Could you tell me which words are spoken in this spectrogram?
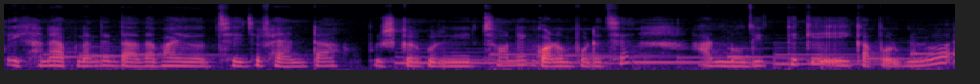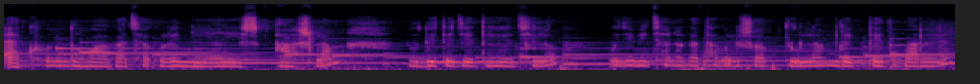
তো এখানে আপনাদের দাদা ভাই হচ্ছে যে ফ্যানটা পরিষ্কার করে নিচ্ছে, অনেক গরম পড়েছে। আর নদীর থেকে এই কাপড়গুলো এখন ধোয়া কাছা করে নিয়ে আসলাম। নদীতে যেতে হয়েছিল। ওই যে বিছানা কাঁথাগুলো সব তুললাম দেখতেই তো পারলেন।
